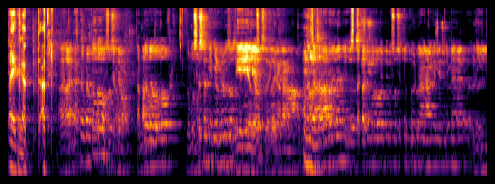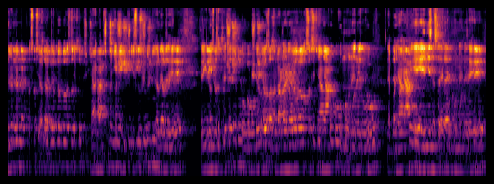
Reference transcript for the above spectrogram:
A, jak, a, a, Ale tak jsme toho prostě, no. Tam jde o to, to musel někdo kdo věděl, co to je granát, ale zároveň stačilo, aby prostě to byl nějaký, řekněme, lídr, nebo prostě, aby to byl prostě nějaký třeba nižší příslušník elity, který dostatečně poučil a zmanažoval prostě nějakou komunitu, nebo nějaké jedince té komunity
